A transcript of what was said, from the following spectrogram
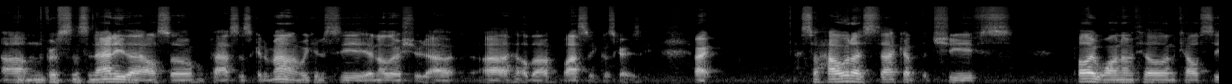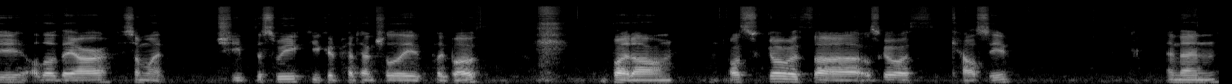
um, versus Cincinnati, that also passes a good amount. We could see another shootout, uh, although last week was crazy. All right. So, how would I stack up the Chiefs? Probably one of Hill and Kelsey, although they are somewhat cheap this week. You could potentially play both. But um, let's go with uh, let's go with Kelsey. And then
